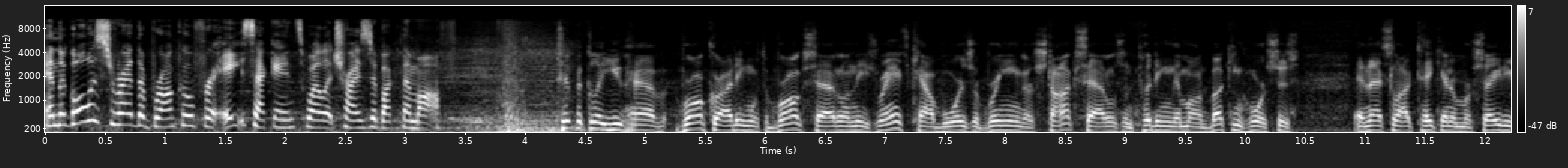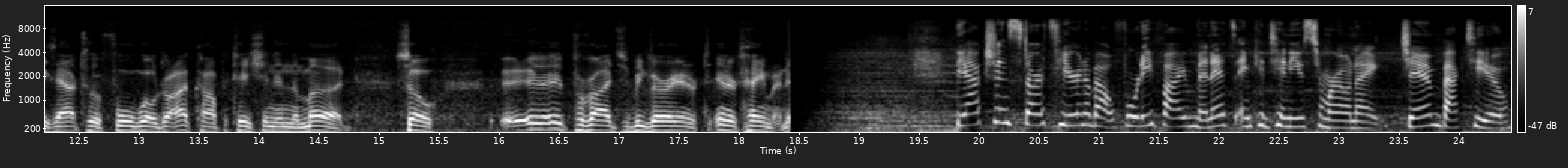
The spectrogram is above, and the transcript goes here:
and the goal is to ride the Bronco for eight seconds while it tries to buck them off. Typically you have bronc riding with the bronc saddle and these ranch cowboys are bringing their stock saddles and putting them on bucking horses and that's like taking a Mercedes out to a four-wheel drive competition in the mud. So it provides to be very enter entertainment. The action starts here in about 45 minutes and continues tomorrow night. Jim, back to you.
